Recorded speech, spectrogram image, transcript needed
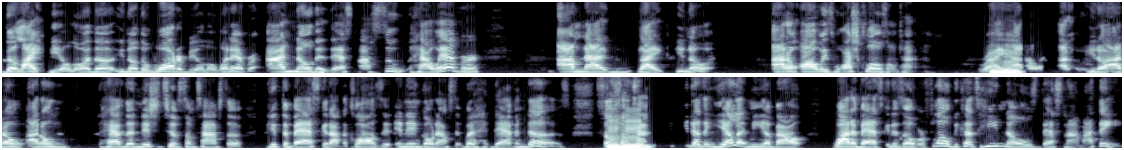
the light bill or the, you know, the water bill or whatever. I know that that's my suit. However, I'm not like, you know, I don't always wash clothes on time. Right. Mhm. I don't, I, you know, I don't, I don't have the initiative sometimes to get the basket out the closet and then go downstairs, but Davin does. So Mhm. sometimes he doesn't yell at me about why the basket is overflow because he knows that's not my thing.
